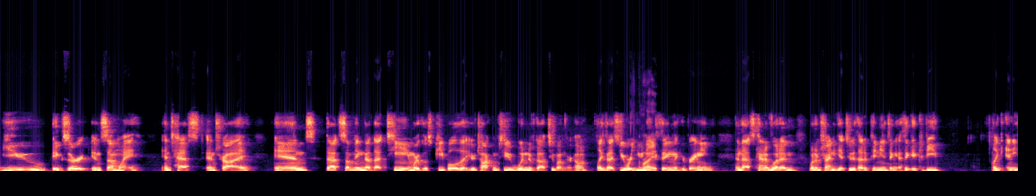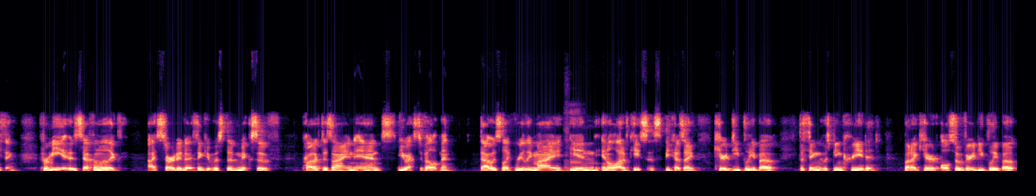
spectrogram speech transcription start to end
you exert in some way and test and try and that's something that that team or those people that you're talking to wouldn't have got to on their own. Like that's your unique right. thing that you're bringing. And that's kind of what i'm what i'm trying to get to with that opinion thing. I think it could be like anything. For me it was definitely like i started i think it was the mix of product design and ux development. That was like really my hmm. in in a lot of cases because i cared deeply about the thing that was being created but i cared also very deeply about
